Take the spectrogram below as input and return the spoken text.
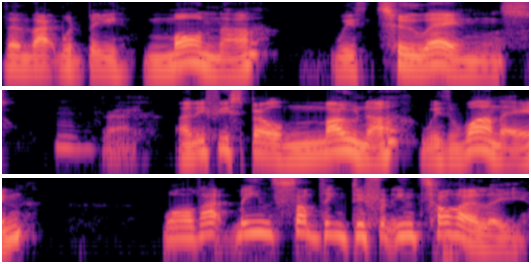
then that would be Mona with two N's. Mm. right. And if you spell Mona with one N, well, that means something different entirely.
